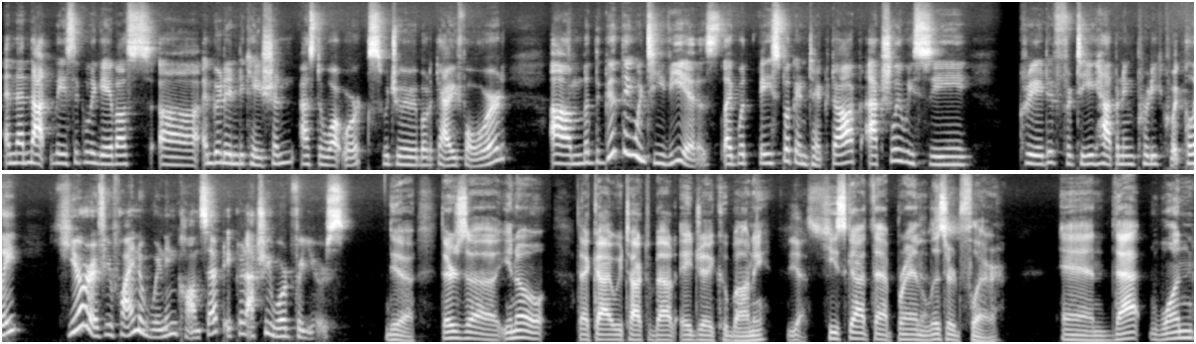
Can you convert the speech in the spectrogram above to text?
And then that basically gave us uh, a good indication as to what works, which we were able to carry forward. Um, but the good thing with TV is, like with Facebook and TikTok, actually we see creative fatigue happening pretty quickly. Here, if you find a winning concept, it could actually work for years. Yeah. There's uh you know that guy we talked about, AJ Khubani? Yes. He's got that brand Lizard Flare. And that one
